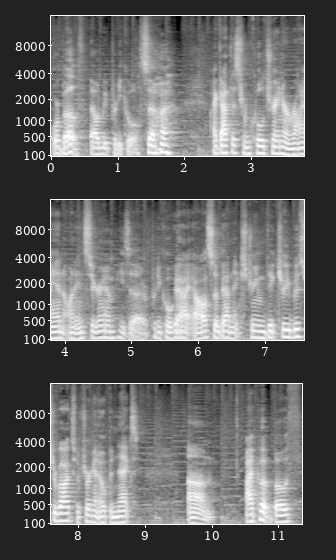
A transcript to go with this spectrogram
or both. That would be pretty cool. So I got this from Cool Trainer Ryan on Instagram. He's a pretty cool guy. I also got an Extreme Victory booster box which we're going to open next. Um, I put both.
